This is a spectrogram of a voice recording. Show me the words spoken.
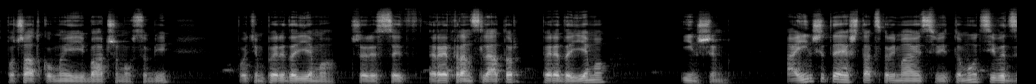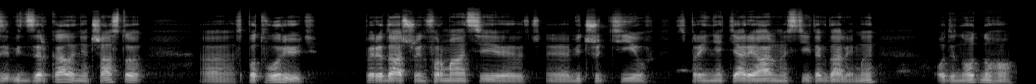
Спочатку ми її бачимо в собі, потім передаємо через цей ретранслятор, передаємо іншим. А інші теж так сприймають світ. Тому ці віддзеркалення часто е, спотворюють передачу інформації, е, відчуттів, сприйняття реальності і так далі. Ми один одного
